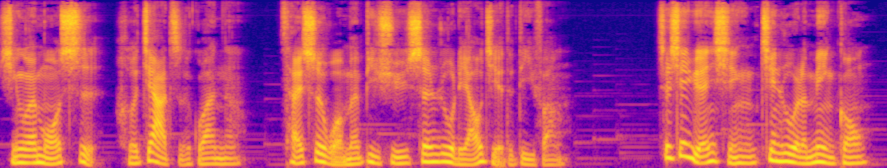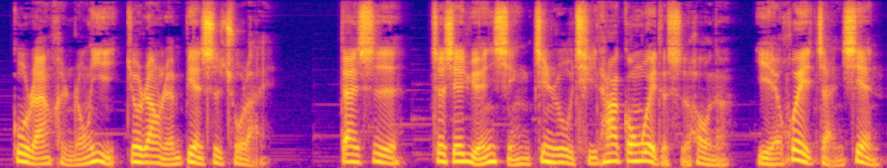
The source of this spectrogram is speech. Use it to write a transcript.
行为模式和价值观呢，才是我们必须深入了解的地方。这些原型进入了命宫，固然很容易就让人辨识出来，但是这些原型进入其他宫位的时候呢，也会展现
